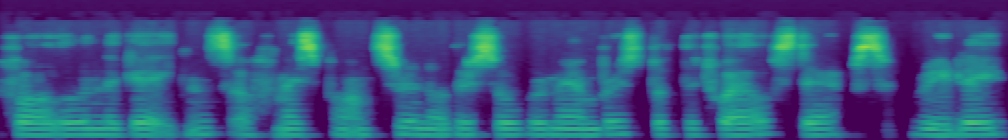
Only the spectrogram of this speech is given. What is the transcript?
following the guidance of my sponsor and other sober members. But the 12 steps really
